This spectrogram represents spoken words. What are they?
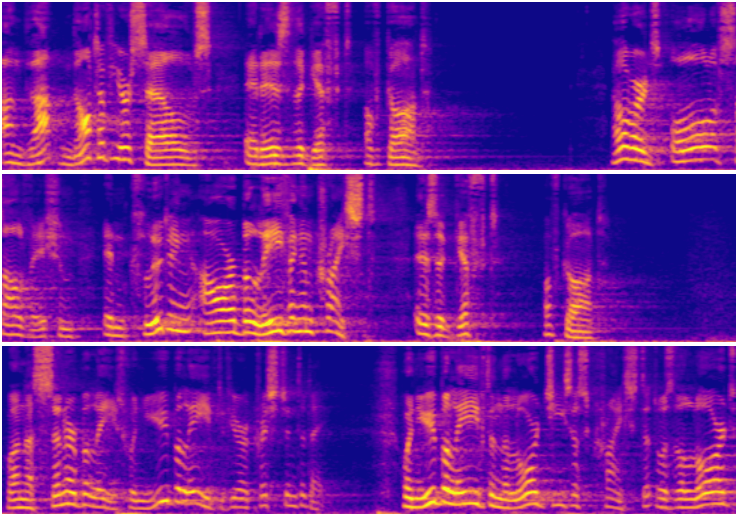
and that not of yourselves, it is the gift of God. In other words, all of salvation, including our believing in Christ, is a gift of God. When a sinner believes, when you believed, if you're a Christian today, when you believed in the Lord Jesus Christ, it was the Lord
